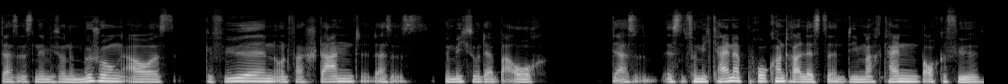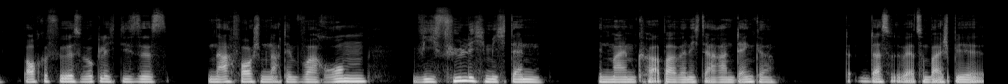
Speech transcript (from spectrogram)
Das ist nämlich so eine Mischung aus Gefühlen und Verstand. Das ist für mich so der Bauch. Das ist für mich keine Pro-Kontra-Liste. Die macht kein Bauchgefühl. Bauchgefühl ist wirklich dieses Nachforschen nach dem Warum. Wie fühle ich mich denn in meinem Körper, wenn ich daran denke? Das wäre zum Beispiel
